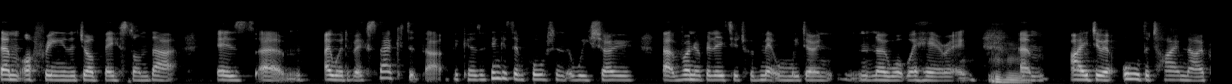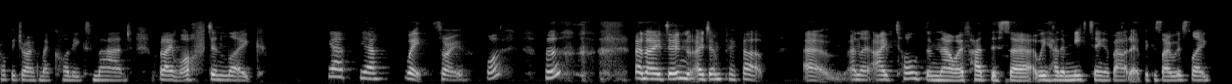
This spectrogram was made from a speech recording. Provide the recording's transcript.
them offering you the job based on that is um, I would have expected that because I think it's important that we show that vulnerability to admit when we don't know what we're hearing. Mm-hmm. Um, I do it all the time now. I probably drive my colleagues mad, but I'm often like, yeah, yeah. Wait, sorry, what? Huh? and I don't, I don't pick up. Um, and I, have told them now. I've had this. Uh, we had a meeting about it because I was like,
